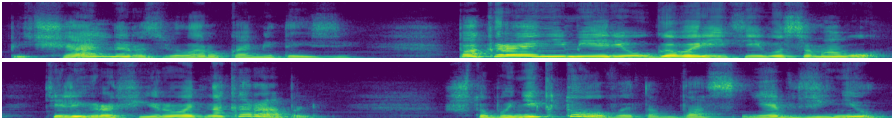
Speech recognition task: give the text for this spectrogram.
Печально развела руками Дейзи. По крайней мере, уговорите его самого телеграфировать на корабль, чтобы никто в этом вас не обвинил.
